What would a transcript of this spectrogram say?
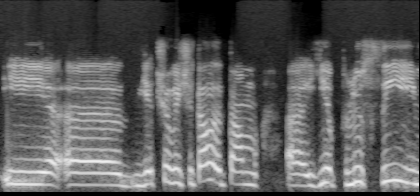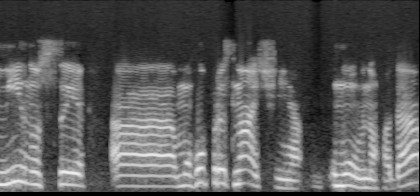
І е, якщо ви читали, там е, є плюси і мінуси е, мого призначення умовного. Да?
